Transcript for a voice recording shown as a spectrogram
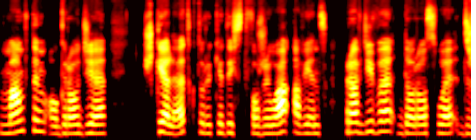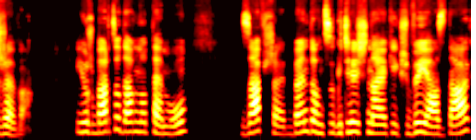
mam w tym ogrodzie szkielet, który kiedyś stworzyła, a więc prawdziwe dorosłe drzewa. Już bardzo dawno temu zawsze będąc gdzieś na jakichś wyjazdach,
